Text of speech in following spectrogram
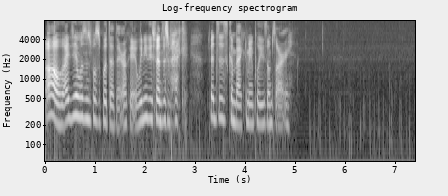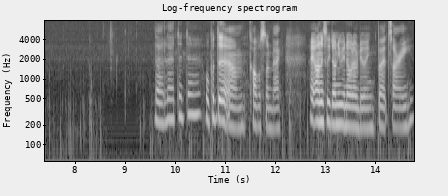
Oh, I wasn't supposed to put that there. Okay, we need these fences back. Fences, come back to me, please. I'm sorry. Da, da. We'll put the um, cobblestone back. I honestly don't even know what I'm doing, but sorry.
